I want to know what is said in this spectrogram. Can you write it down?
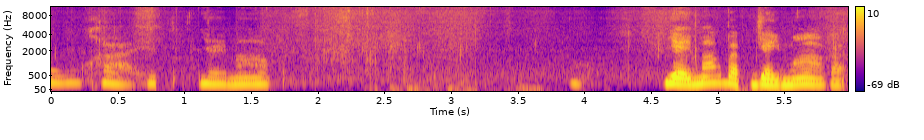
อ้ขาเห็ดใหญ่มาก ใหญ่มากแบบใหญ่มากอะ่ะ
